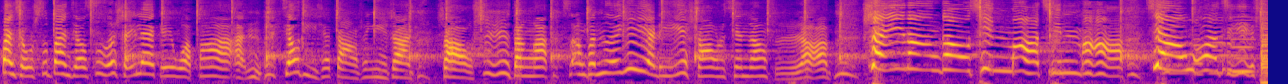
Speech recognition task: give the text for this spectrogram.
半宿丝半脚丝，谁来给我办？脚底下长上一盏烧石灯啊，三分子夜里烧上千张纸啊，谁你能够亲妈亲妈叫我几声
